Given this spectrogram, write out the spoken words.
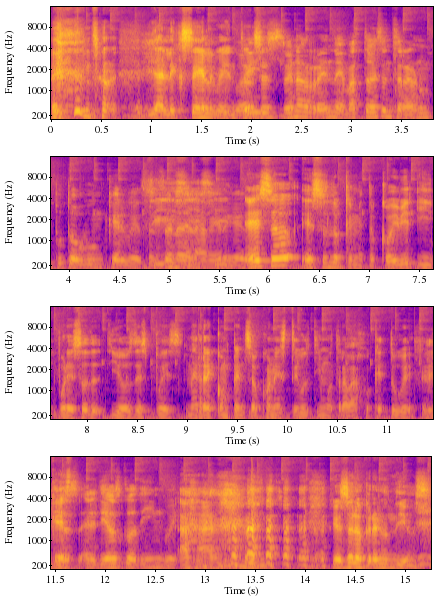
Y al Excel, güey. Entonces, suena horrendo. Además, todo eso encerraron en un puto búnker, güey. Eso sí, suena de la verga. Eso, eso es lo que me tocó vivir y por eso Dios después me recompensó con este último trabajo que tuve. El que dios, es- el dios Godín, güey. Ajá. Yo solo creo en un Dios.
